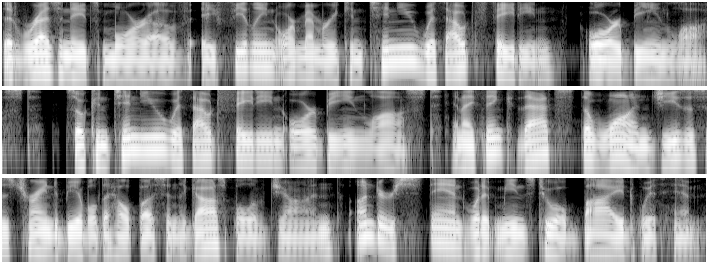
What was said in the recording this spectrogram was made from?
that resonates more of a feeling or memory continue without fading or being lost. So continue without fading or being lost. And I think that's the one Jesus is trying to be able to help us in the Gospel of John understand what it means to abide with Him.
